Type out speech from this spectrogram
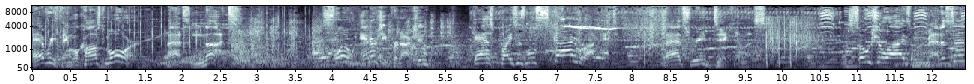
everything will cost more. That's nuts. Slow energy production, gas prices will skyrocket. That's ridiculous. Socialized medicine?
